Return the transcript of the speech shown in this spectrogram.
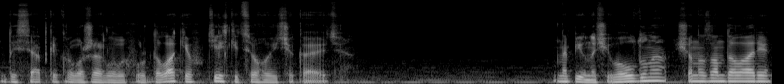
Десятки кровожерливих вурдалаків тільки цього і чекають. На півночі Волдуна, що на Зандаларі,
